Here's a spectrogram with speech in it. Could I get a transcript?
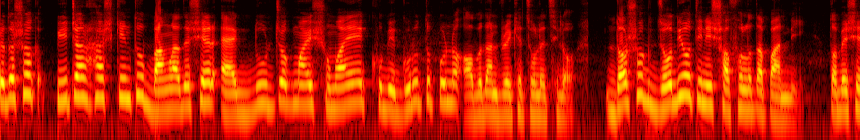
প্রিয় দর্শক, পিটার হাস কিন্তু বাংলাদেশের এক দুর্যোগময় সময়ে খুবই গুরুত্বপূর্ণ অবদান রেখে চলেছিল। দর্শক, যদিও তিনি সফলতা পাননি, তবে সে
